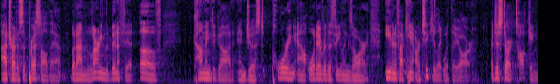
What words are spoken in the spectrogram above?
I try to suppress all that. But I'm learning the benefit of coming to God and just pouring out whatever the feelings are, even if I can't articulate what they are. I just start talking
